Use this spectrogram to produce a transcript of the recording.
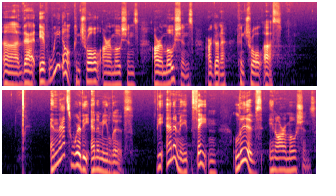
uh, that if we don't control our emotions, our emotions are going to control us. And that's where the enemy lives. The enemy, Satan, lives in our emotions.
